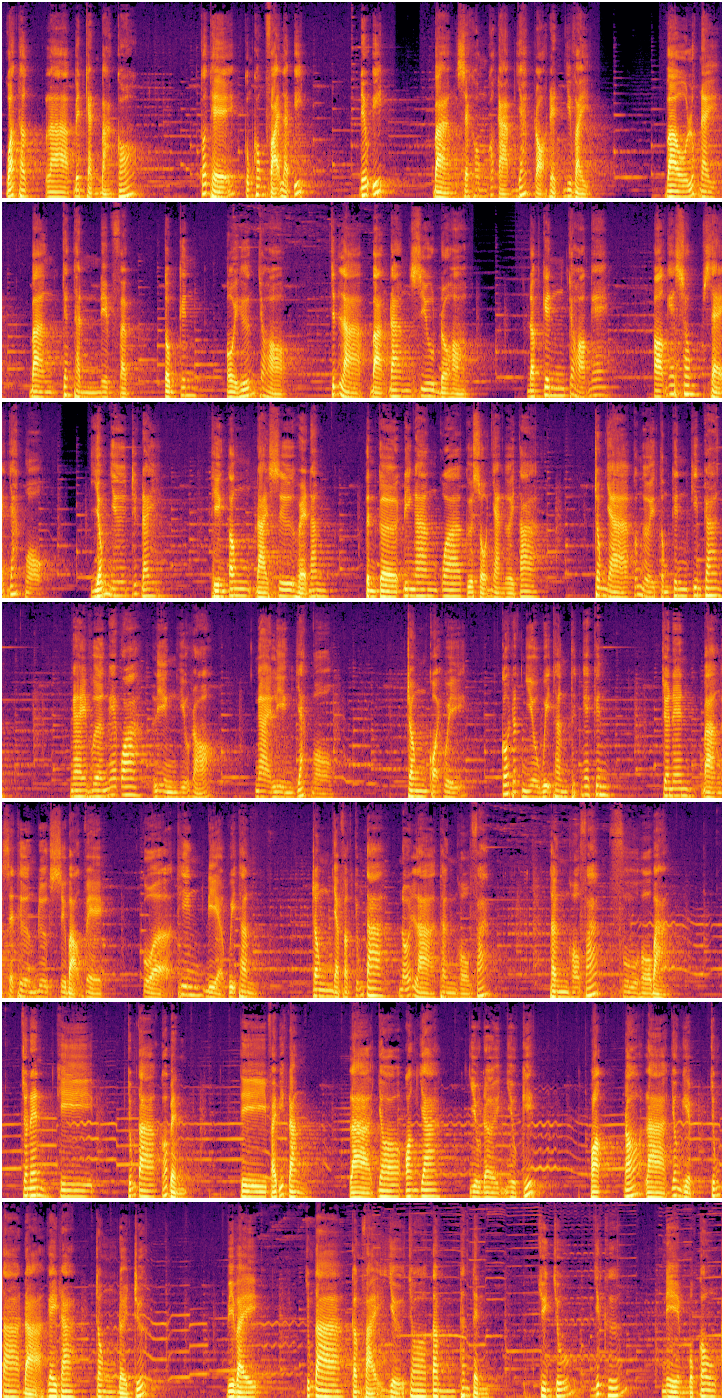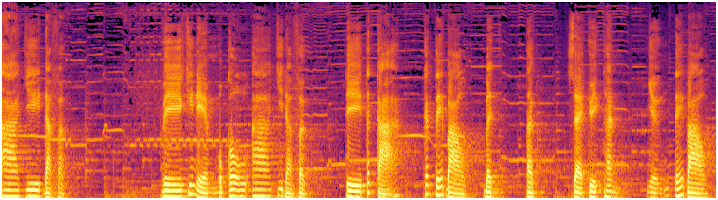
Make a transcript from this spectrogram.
Quả thật là bên cạnh bạn có. Có thể cũng không phải là ít. Nếu ít, bạn sẽ không có cảm giác rõ rệt như vậy. Vào lúc này, bạn chân thành niệm phật, tụng kinh, hồi hướng cho họ chính là bạn đang siêu độ họ. Đọc kinh cho họ nghe. Họ nghe xong sẽ giác ngộ. Giống như trước đây, thiền tông đại sư huệ năng tình cờ đi ngang qua cửa sổ nhà người ta. Trong nhà có người tụng kinh kim cang. Ngài vừa nghe qua liền hiểu rõ. Ngài liền giác ngộ trong cõi quỷ. Có rất nhiều quỷ thần thích nghe kinh, cho nên bạn sẽ thường được sự bảo vệ của thiên địa quỷ thần. Trong nhà phật chúng ta nói là thần hộ pháp. Thần hộ pháp phù hộ bạn. Cho nên khi chúng ta có bệnh, thì phải biết rằng là do oan gia nhiều đời, nhiều kiếp. Hoặc đó là do nghiệp chúng ta đã gây ra trong đời trước. Vì vậy, chúng ta cần phải giữ cho tâm thanh tịnh, chuyên chú nhất hướng, niệm một câu a di đà phật. Vì khi niệm một câu a di đà phật, thì tất cả các tế bào, bệnh tật sẽ chuyển thành những tế bào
